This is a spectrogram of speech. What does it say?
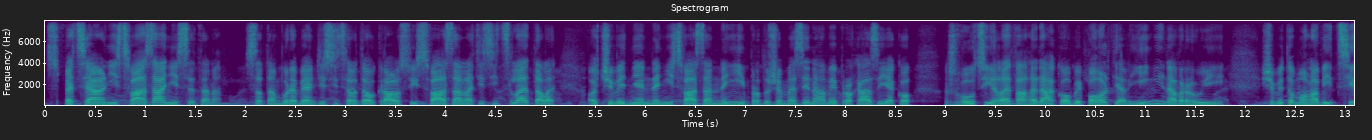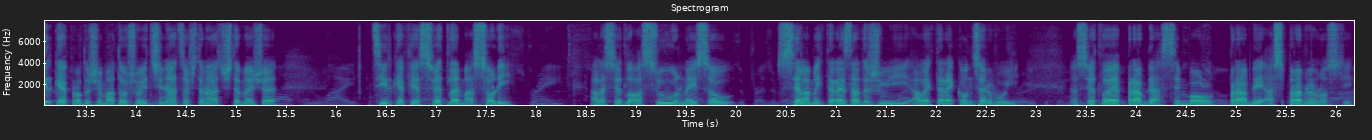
speciální svázání satana. Satan bude během tisíciletého království svázán na tisíc let, ale očividně není svázán nyní, protože mezi námi prochází jako řvoucí hlev a hledá, koho by pohltěl. Jiní navrhují, že by to mohla být církev, protože Matoušovi 13 a 14 čteme, že církev je světlem a solí. Ale světlo a sůl nejsou silami, které zadržují, ale které konzervují. Světlo je pravda, symbol pravdy a spravedlnosti.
